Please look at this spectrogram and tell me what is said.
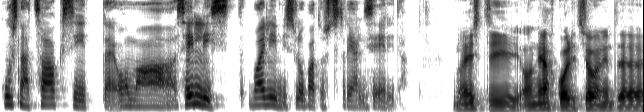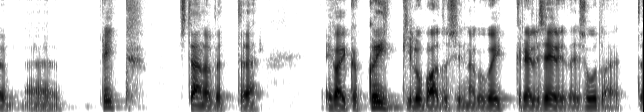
kus nad saaksid oma sellist valimislubadust realiseerida? no Eesti on jah, koalitsioonide eh, riik, mis tähendab, et eh, ega ikka kõiki lubadusi nagu kõik realiseerida ei suuda, et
